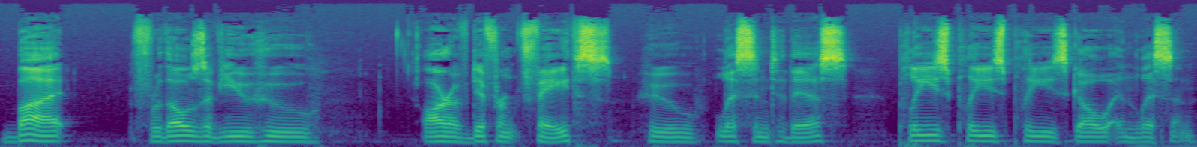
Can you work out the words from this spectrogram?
But for those of you who are of different faiths who listen to this, please, please, please go and listen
